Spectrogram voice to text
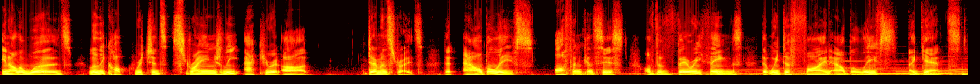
In other words, Lily Cox-Richard's strangely accurate art demonstrates that our beliefs often consist of the very things that we define our beliefs against.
